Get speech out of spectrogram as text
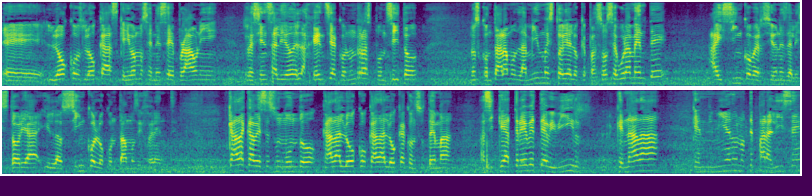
eh, locos, locas que íbamos en ese brownie recién salido de la agencia con un rasponcito, nos contáramos la misma historia de lo que pasó, seguramente hay cinco versiones de la historia y los cinco lo contamos diferente. Cada cabeza es un mundo, cada loco, cada loca con su tema. Así que atrévete a vivir, que nada, que el miedo no te paralice,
